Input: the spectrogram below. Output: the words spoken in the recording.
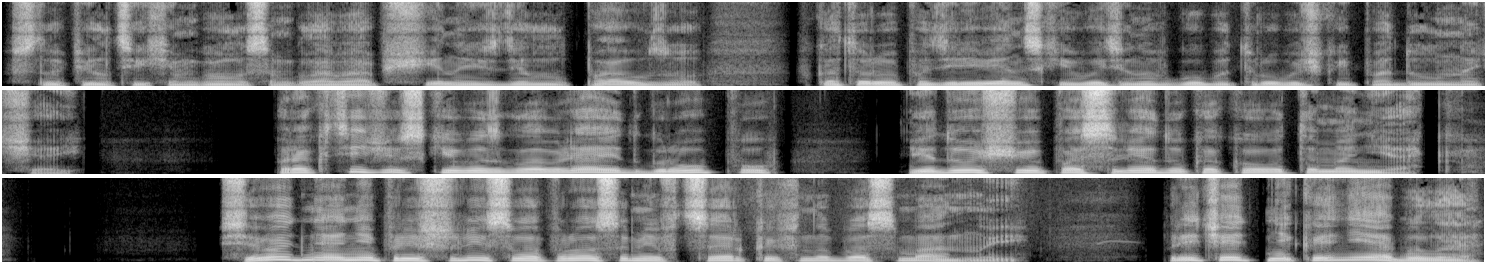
вступил тихим голосом глава общины и сделал паузу, в которую по-деревенски, вытянув губы трубочкой, подул на чай. «Практически возглавляет группу, идущую по следу какого-то маньяка. Сегодня они пришли с вопросами в церковь на Басманной». Причетника не было,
